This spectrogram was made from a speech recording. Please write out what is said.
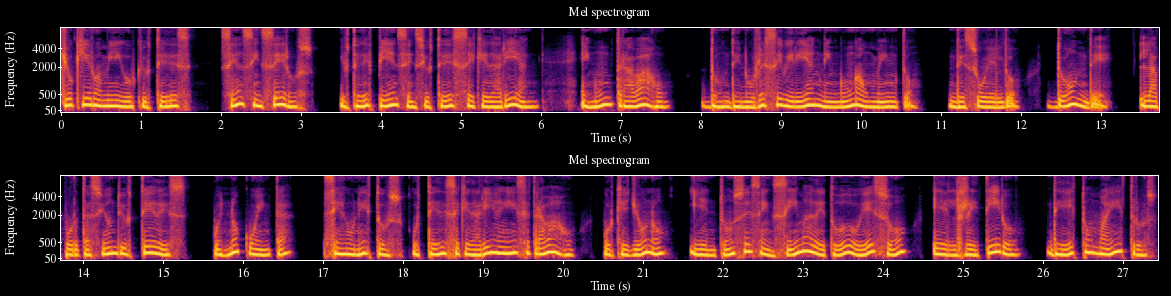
Yo quiero amigos que ustedes sean sinceros y ustedes piensen si ustedes se quedarían en un trabajo donde no recibirían ningún aumento de sueldo, donde la aportación de ustedes pues no cuenta, sean honestos, ustedes se quedarían en ese trabajo, porque yo no. Y entonces encima de todo eso, el retiro de estos maestros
